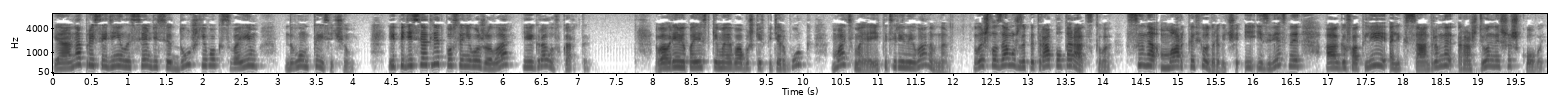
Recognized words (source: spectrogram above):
и она присоединила 70 душ его к своим двум тысячам, и 50 лет после него жила и играла в карты. Во время поездки моей бабушки в Петербург мать моя, Екатерина Ивановна, вышла замуж за Петра Полторацкого, сына Марка Федоровича и известной Агафаклеи Александровны, рожденной Шишковой,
